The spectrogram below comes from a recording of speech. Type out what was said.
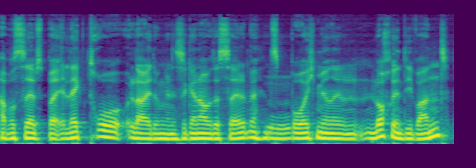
Aber selbst bei Elektroleitungen ist es genau dasselbe. Jetzt mhm. bohre ich mir ein Loch in die Wand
